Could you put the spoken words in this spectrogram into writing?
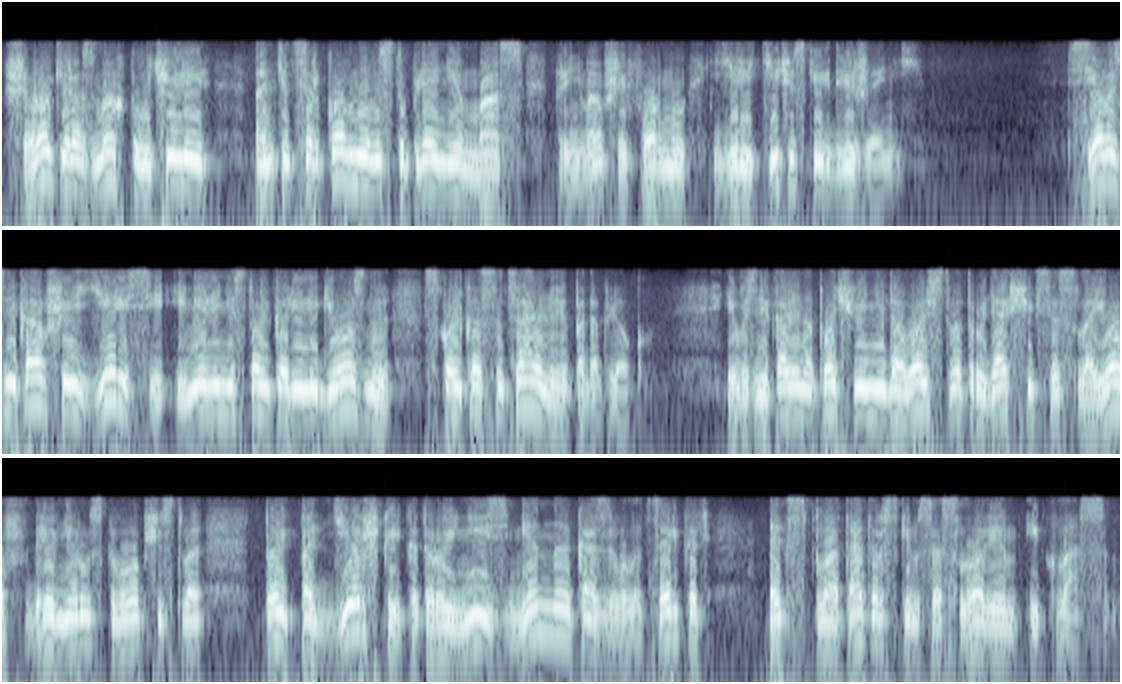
широкий размах получили антицерковные выступления масс, принимавшие форму еретических движений. Все возникавшие ереси имели не столько религиозную, сколько социальную подоплеку и возникали на почве недовольства трудящихся слоев древнерусского общества той поддержкой, которую неизменно оказывала церковь эксплуататорским сословием и классом.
